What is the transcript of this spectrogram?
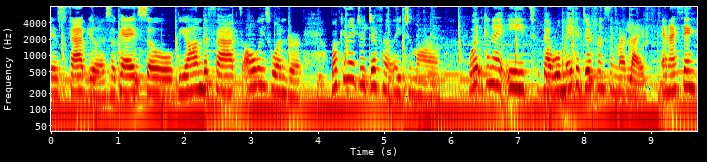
is fabulous, okay? So beyond the facts, always wonder what can I do differently tomorrow? What can I eat that will make a difference in my life? And I think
